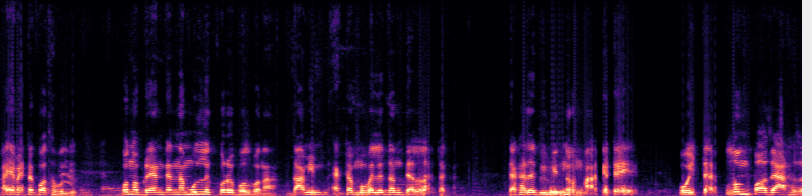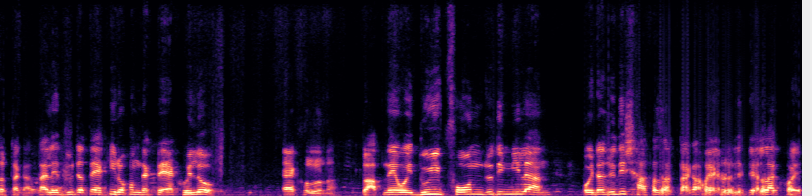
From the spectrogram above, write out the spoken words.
ভাই আমি একটা কথা বলি। কোনো ব্র্যান্ডের নাম উল্লেখ করে বলব না। দামি একটা মোবাইলের দাম দেড় লাখ টাকা। দেখা যায় বিভিন্ন মার্কেটে ওইটার ক্লোন পাওয়া যায় আট হাজার টাকা। তাহলে দুইটাতে একই রকম দেখতে এক হইল? এক হলো না। তো আপনি ওই দুই ফোন যদি মিলান ওইটা যদি সাত হাজার টাকা হয় আর দেড় লাখ হয়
